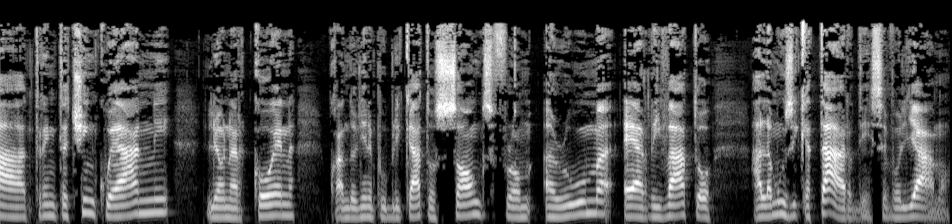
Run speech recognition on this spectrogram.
A 35 anni, Leonard Cohen, quando viene pubblicato Songs from a Room, è arrivato alla musica tardi, se vogliamo.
